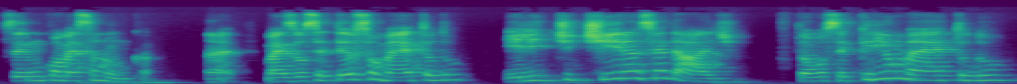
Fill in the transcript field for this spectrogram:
você não começa nunca, né? Mas você ter o seu método, ele te tira a ansiedade. Então você cria um método,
